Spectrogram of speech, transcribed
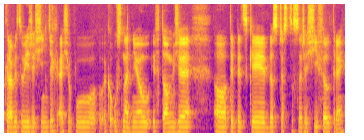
krabicové řešení těch e-shopů jako usnadňují i v tom, že O, typicky dost často se řeší filtry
